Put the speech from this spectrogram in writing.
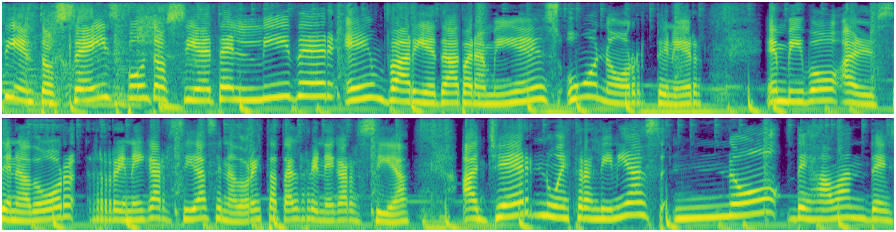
106.7, líder en variedad. Para mí es un honor tener en vivo al senador René García, senador estatal René García. Ayer nuestras líneas no dejaban de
